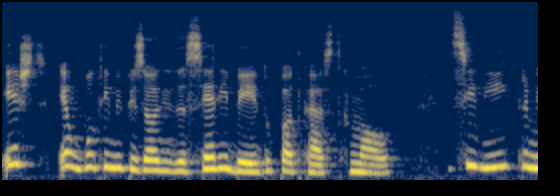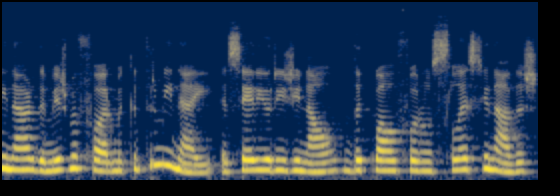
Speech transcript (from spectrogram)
Este é o último episódio da Série B do Podcast QMOL decidi terminar da mesma forma que terminei a série original, da qual foram selecionadas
